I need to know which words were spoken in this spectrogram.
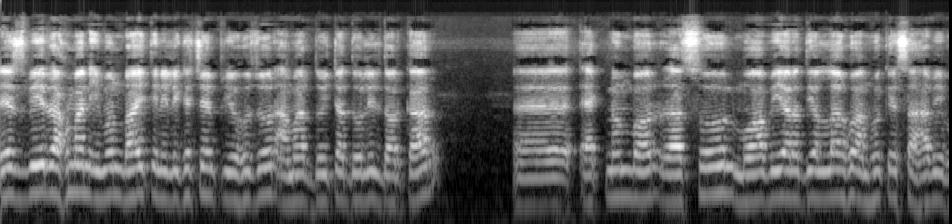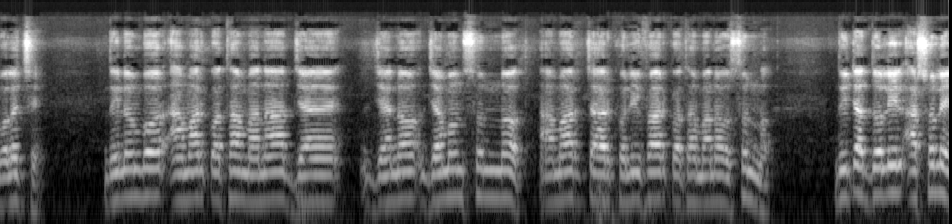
রেজবির রহমান ইমন ভাই, তিনি লিখেছেন, প্রিয় হুজুর, আমার দুইটা দলিল দরকার। এক নম্বর, রাসুল মোয়াবিয়া রাদিয়াল্লাহু আনহুকে সাহাবি বলেছে দুই নম্বর, আমার কথা মানা যেন, যেমন সুন্নত, আমার চার খলিফার কথা মানা ও সুন্নত দুইটা দলিল আসলে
